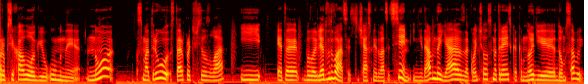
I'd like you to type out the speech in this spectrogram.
про психологию умные, но смотрю «Стар против сил зла», и это было лет в 20, сейчас мне 27, и недавно я закончила смотреть, как и многие, «Дом совы».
